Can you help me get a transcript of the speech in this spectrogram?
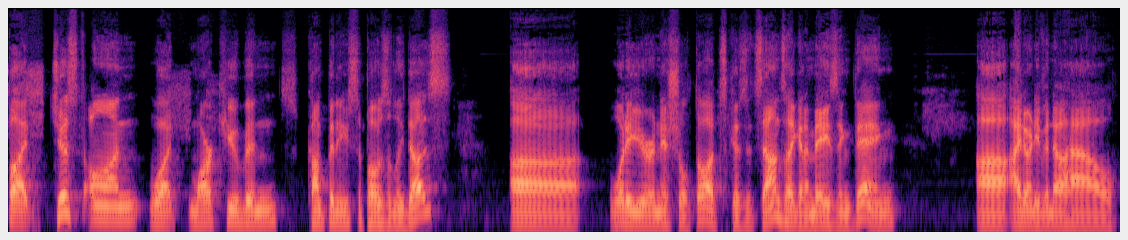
but just on what Mark Cuban's company supposedly does, uh, what are your initial thoughts? Because it sounds like an amazing thing. Uh, I don't even know how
